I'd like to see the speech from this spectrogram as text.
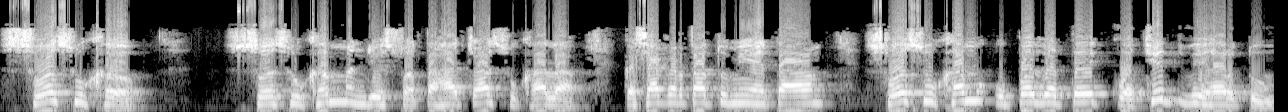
स्वसुख स्वसुखम म्हणजे स्वतःच्या सुखाला. कशा करता तुम्ही येता? स्वसुखम उपगते क्वचित विहरतुम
